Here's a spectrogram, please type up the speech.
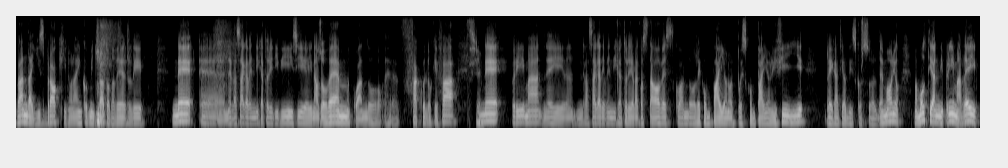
Wanda gli sbrocchi non ha incominciato ad averli né eh, nella saga Vendicatori Divisi e in House of M quando eh, fa quello che fa, sì. né prima nei, nella saga dei Vendicatori della Costa Ovest quando le compaiono e poi scompaiono i figli legati al discorso del demonio, ma molti anni prima lei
